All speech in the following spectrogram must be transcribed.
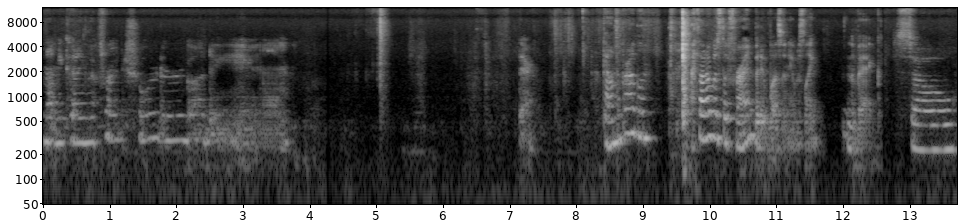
Not me cutting the front shorter, goddamn. There. Found the problem. I thought it was the front, but it wasn't. It was like in the back. So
